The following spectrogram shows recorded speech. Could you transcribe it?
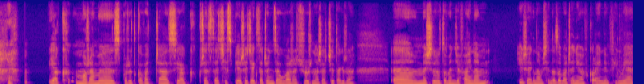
jak możemy spożytkować czas, jak przestać się spieszyć, jak zacząć zauważać różne rzeczy, także e, myślę, że to będzie fajne. I żegnam się, do zobaczenia w kolejnym filmie.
